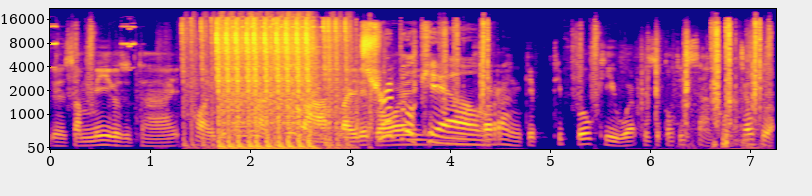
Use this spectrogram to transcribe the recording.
เหลือซัมมี่ก็สุดท้ายถอยไปข้างหลังปาดไปเรียบร้อย Triple kill ฝรั่งเก็บทิปเปิลคิวอะเป็นสกอร์ที่ 3 ของเจ้าตัว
